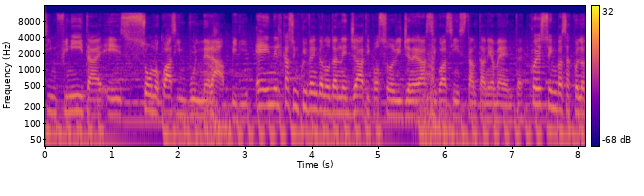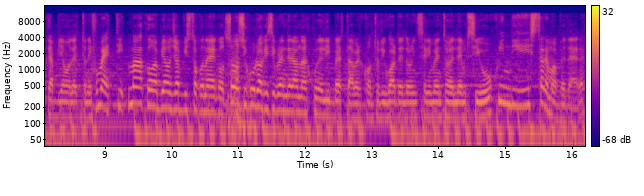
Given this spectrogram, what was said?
quasi infinita e sono quasi invulnerabili e nel caso in cui vengano danneggiati possono rigenerarsi quasi istantaneamente. Questo in base a quello che abbiamo letto nei fumetti, ma come abbiamo già visto con Ego, sono sicuro che si prenderanno alcune libertà per quanto riguarda il loro inserimento nell'MCU, quindi staremo a vedere.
